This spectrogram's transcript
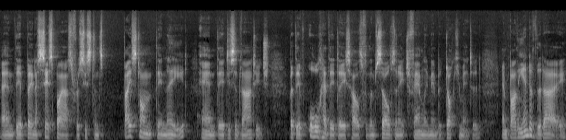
and they've been assessed by us for assistance based on their need and their disadvantage. But they've all had their details for themselves and each family member documented. And by the end of the day,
